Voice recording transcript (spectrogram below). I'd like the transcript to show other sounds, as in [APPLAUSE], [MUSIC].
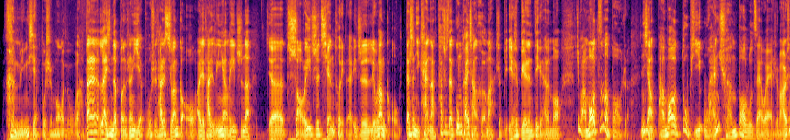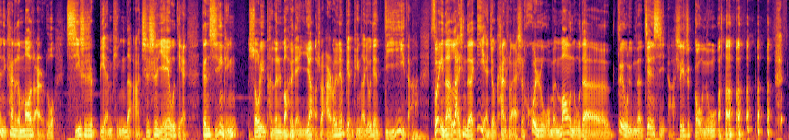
很明显不是猫奴啊，当然赖清德本身也不是，他是喜欢狗，而且他也领养了一只呢。呃，少了一只前腿的一只流浪狗，但是你看呢，它是在公开场合嘛，是也是别人递给他的猫，就把猫这么抱着，你想把猫的肚皮完全暴露在外是吧？而且你看这个猫的耳朵其实是扁平的啊，其实也有点跟习近平。手里捧的人猫有点一样，是吧？耳朵有点扁平的，有点敌意的啊。所以呢，赖清德一眼就看出来是混入我们猫奴的队伍里面的奸细啊，是一只狗奴。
